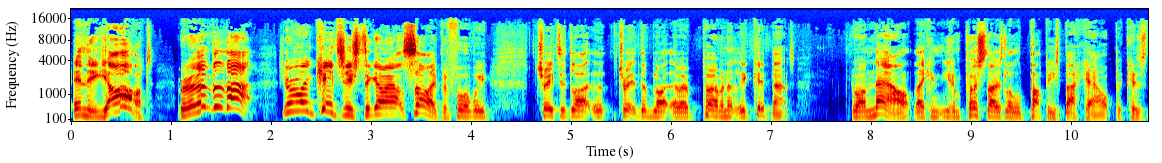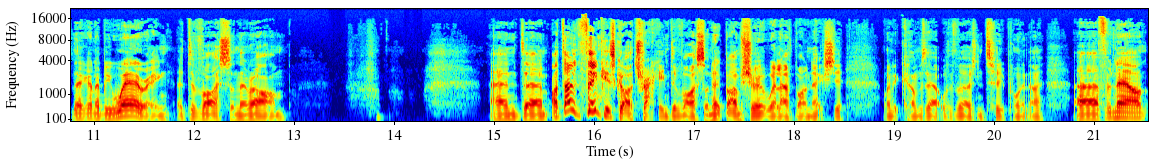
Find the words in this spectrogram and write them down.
in the yard. Remember that? Do you remember when kids used to go outside before we treated like treated them like they were permanently kidnapped? Well, now they can you can push those little puppies back out because they're going to be wearing a device on their arm. And um, I don't think it's got a tracking device on it, but I'm sure it will have by next year when it comes out with version 2.0. Uh, for now,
